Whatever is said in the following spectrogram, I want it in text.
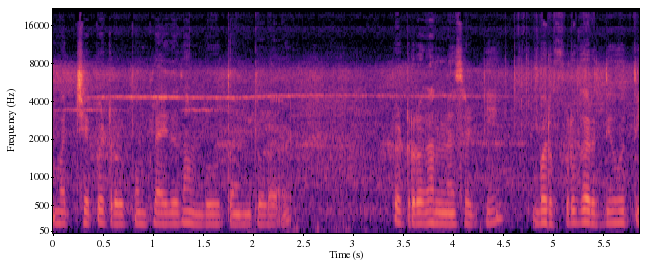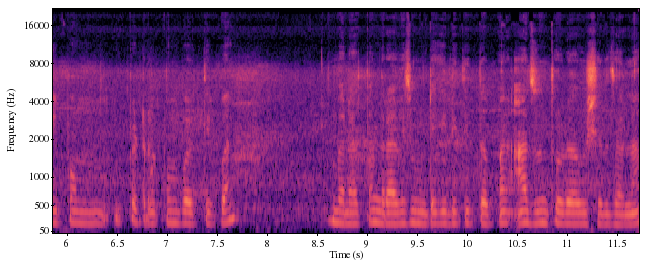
मच्छे पेट्रोल पंपला इथं थांबलो होतो आम्ही थोडा वेळ. पेट्रोल घालण्यासाठी भरपूर गर्दी होती. पंप पेट्रोल पंपवरती पण. बराच पंधरा वीस मिनटं गेली तिथं पण. अजून थोडा उशीर झाला.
